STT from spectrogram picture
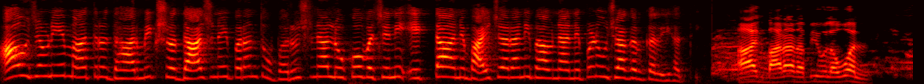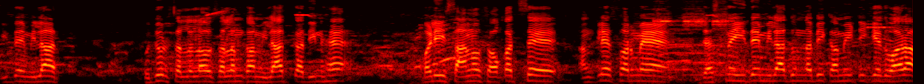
આ ઉજવણી માત્ર ધાર્મિક શ્રદ્ધા જ નહીં, પરંતુ ભરૂચના લોકો વચ્ચેની એકતા અને ભાઈચારાની ભાવનાને પણ ઉજાગર કરી હતી. આજ બારા રબી ઉલ અવ્વલ ઈદ મિલાદ, હજુર સલ્લા વસલમ કા મિલાદ કા દિન હૈ. बड़ी शान शौकत से अंकलेश्वर में जश्न ईद मिलादुलनबी कमेटी के द्वारा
